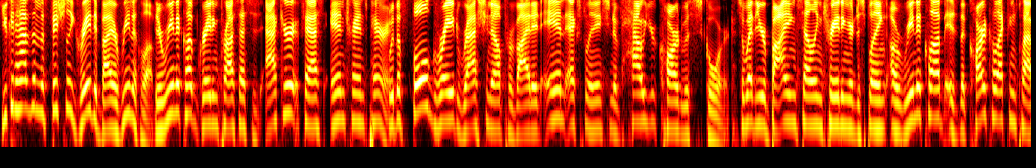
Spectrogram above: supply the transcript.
You can have them officially graded by Arena Club. The Arena Club grading process is accurate, fast, and transparent, with a full grade rationale provided and explanation of how your card was scored. So whether you're buying, selling, trading, or displaying, Arena Club is the card collecting platform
